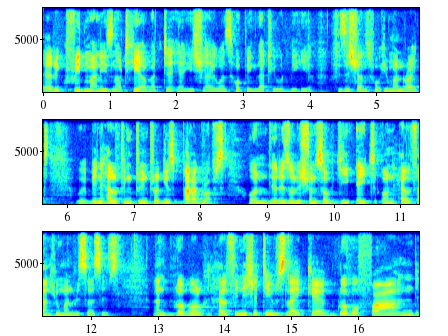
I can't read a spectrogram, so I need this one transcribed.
Eric Friedman, is not here, but uh, I was hoping that he would be here. Physicians for Human Rights. We've been helping to introduce paragraphs on the resolutions of G8 on health and human resources. And global health initiatives like uh, Global Fund,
